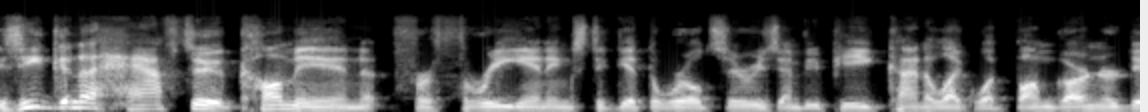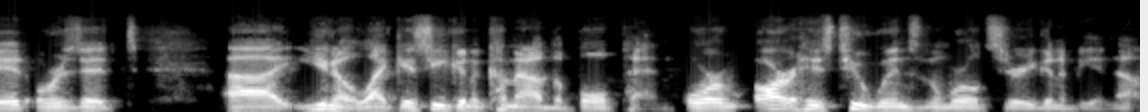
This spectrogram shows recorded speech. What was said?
is he to have to come in for three innings to get the World Series MVP, kind of like what Bumgarner did, or is it uh, you know, like is he going to come out of the bullpen, or are his two wins in the World Series going to be enough?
